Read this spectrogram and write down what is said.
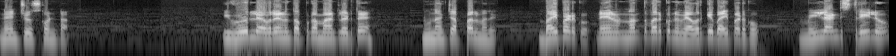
నేను చూసుకుంటా. ఈ ఊర్లో ఎవరైనా తప్పుగా మాట్లాడితే నువ్వు నాకు చెప్పాలి మరి. భయపడకు. నేను ఉన్నంత వరకు నువ్వు ఎవరికి భయపడకు. మీలాంటి స్త్రీలు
